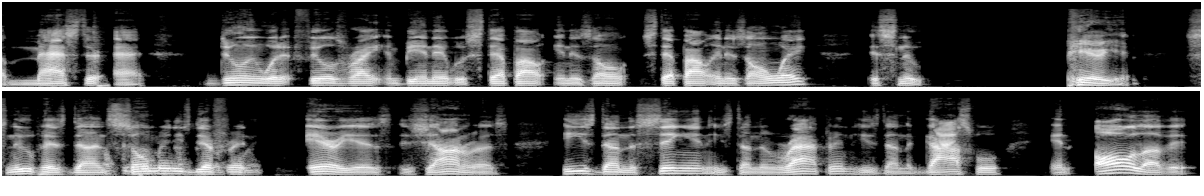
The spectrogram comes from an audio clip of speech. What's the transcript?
a master at doing what it feels right and being able to step out in his own step out in his own way is Snoop. Period. Snoop has done That's so good- many that's a good different areas, genres. He's done the singing, he's done the rapping, he's done the gospel, and all of it,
